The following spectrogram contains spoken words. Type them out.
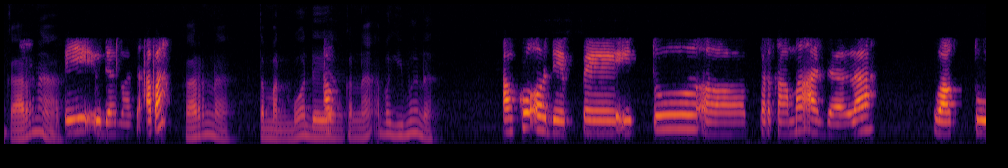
Karena, tapi udah masa apa karena temanmu ada yang kena apa gimana? aku ODP itu eh, pertama adalah waktu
